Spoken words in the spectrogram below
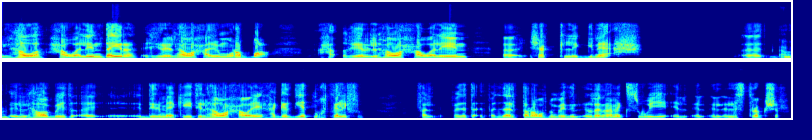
الهواء حوالين دايرة غير الهواء حوالين مربع غير الهواء حوالين شكل الجناح الهواء بيت... ديناميكيه الهواء حوالين الحاجات ديت مختلفة. فده الترابط ما بين ال aerodynamics وال structure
